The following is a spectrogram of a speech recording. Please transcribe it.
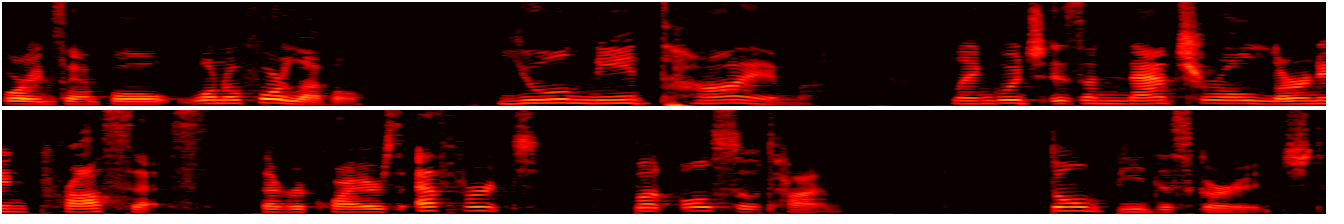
for example, 104 level. You'll need time. Language is a natural learning process that requires effort, but also time. Don't be discouraged.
